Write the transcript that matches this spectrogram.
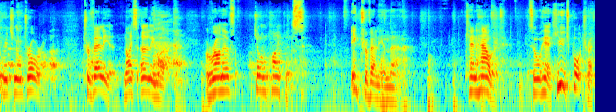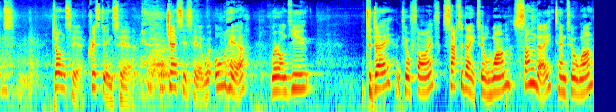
original drawing. Trevelyan, nice early work. A run of John Piper's. Big Trevelyan there. Ken Howard, it's all here. Huge portraits. John's here, Christine's here, Jess is here. We're all here. We're on view today until 5, Saturday till 1, Sunday 10 till 1.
